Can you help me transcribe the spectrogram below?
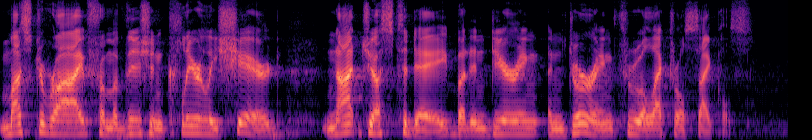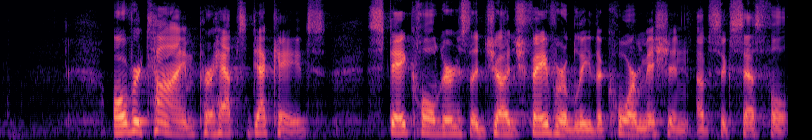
must derive from a vision clearly shared, not just today, but enduring, enduring through electoral cycles. Over time, perhaps decades, stakeholders adjudge favorably the core mission of successful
